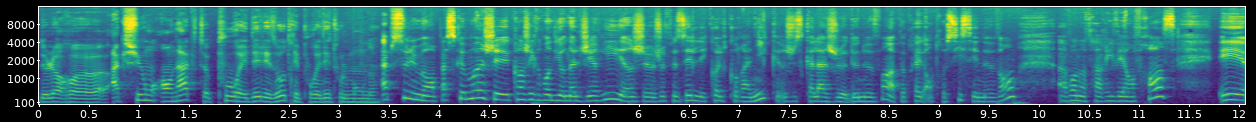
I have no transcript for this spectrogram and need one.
de leur euh, action en acte pour aider les autres et pour aider tout le monde. Absolument, parce que moi, quand j'ai grandi en Algérie, hein, je, faisais l'école coranique jusqu'à l'âge de 9 ans, à peu près entre 6 et 9 ans, avant notre arrivée en France. Et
